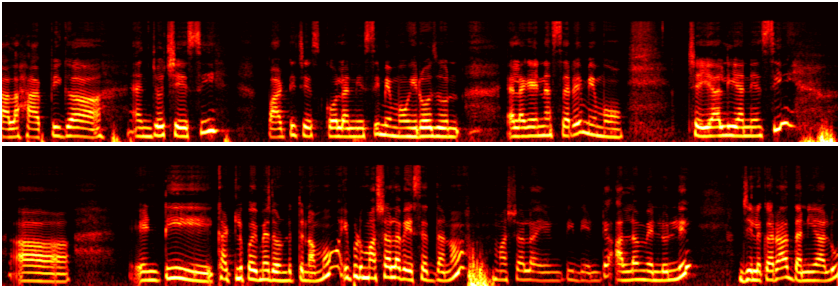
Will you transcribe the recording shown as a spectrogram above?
చాలా హ్యాపీగా ఎంజాయ్ చేసి పార్టీ చేసుకోవాలనేసి మేము ఈరోజు ఎలాగైనా సరే మేము చేయాలి అనేసి ఏంటి కట్ల పొయ్యి మీద వండుతున్నాము. ఇప్పుడు మసాలా వేసేద్దాను. మసాలా ఏంటిది అంటే అల్లం వెల్లుల్లి జీలకర్ర ధనియాలు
